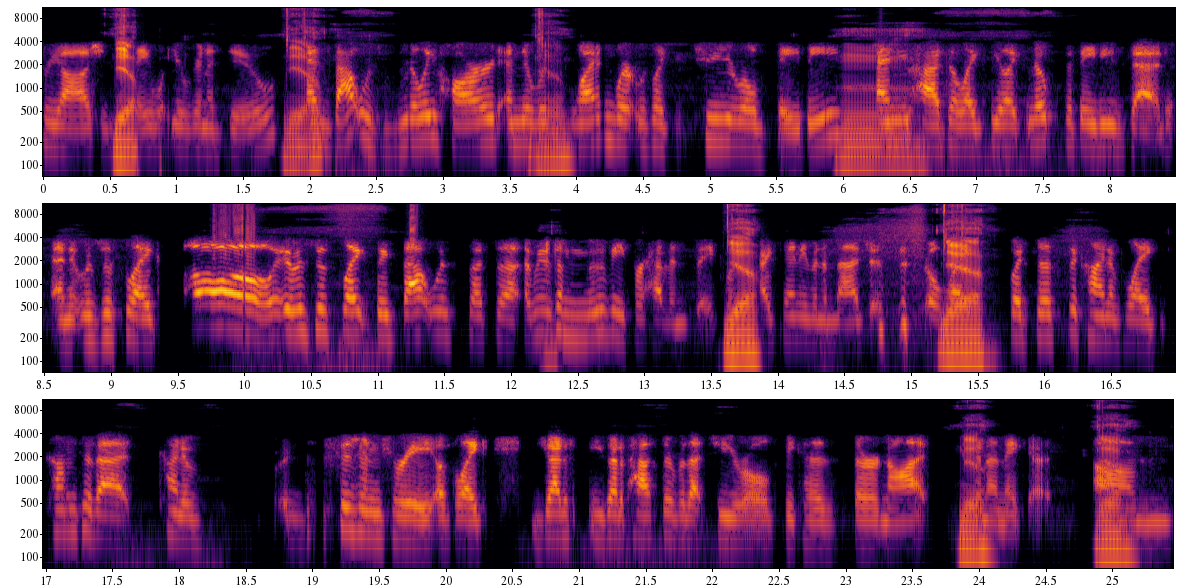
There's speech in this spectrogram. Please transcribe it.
triage and Yep. say what you were going to do. Yeah. And that was really hard. And there was Yeah. one where it was like a two year old baby Mm. and you had to like be like, nope, the baby's dead. And it was just like, oh, it was just like, like that was such a, I mean, it's a movie for heaven's sake. Like, Yeah. I can't even imagine. So, like, Yeah, but just to kind of like come to that kind of decision tree of like you got to you got to pass over that two year old because they're not yeah, gonna make it. Yeah. Um,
